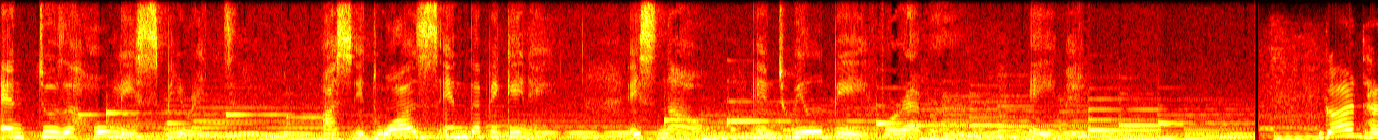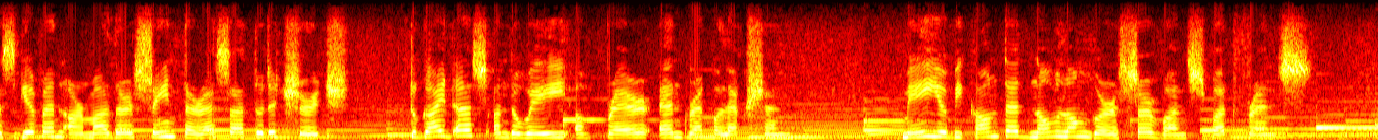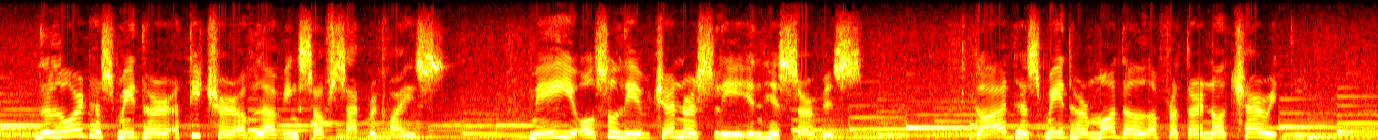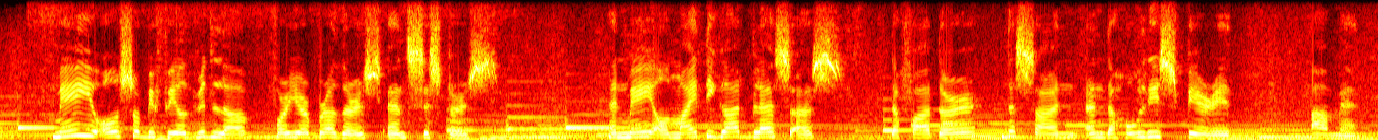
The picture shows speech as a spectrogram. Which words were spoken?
and to the Holy Spirit, as it was in the beginning, is now, and will be forever. Amen. God has given our Mother Saint Teresa to the Church to guide us on the way of prayer and recollection. May you be counted no longer servants but friends. The Lord has made her a teacher of loving self-sacrifice. May you also live generously in His service. God has made her model of fraternal charity. May you also be filled with love for your brothers and sisters. And may Almighty God bless us, the Father, the Son, and the Holy Spirit. Amen.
